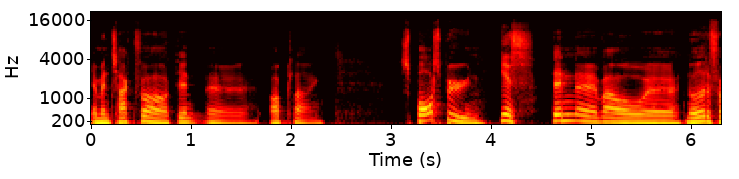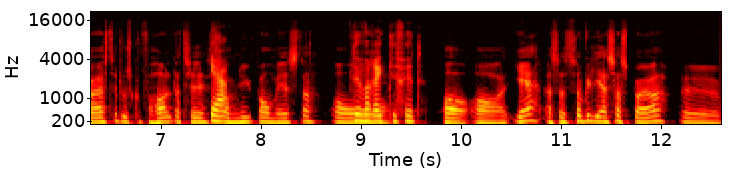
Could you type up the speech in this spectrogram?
Jamen tak for den øh, opklaring. Sportsbyen. Yes. Den øh, var jo øh, noget af det første, du skulle forholde dig til ja. som ny borgmester. Og, det var rigtig fedt. Og, og ja, altså så vil jeg så spørge, øh,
